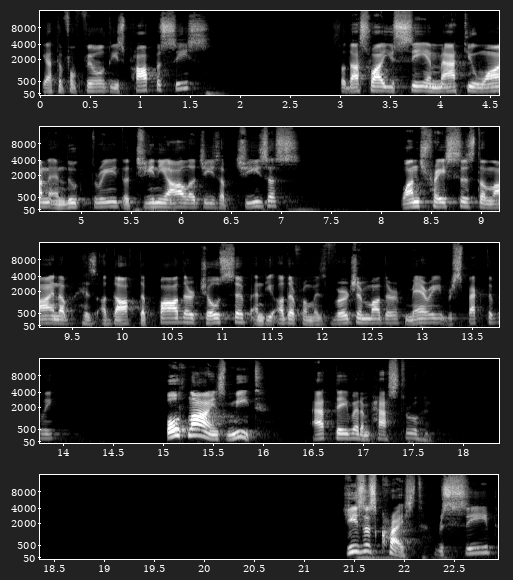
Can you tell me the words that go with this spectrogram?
He had to fulfill these prophecies. So that's why you see in Matthew 1 and Luke 3 the genealogies of Jesus. One traces the line of his adopted father, Joseph, and the other from his virgin mother, Mary, respectively. Both lines meet at David and pass through him. Jesus Christ received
